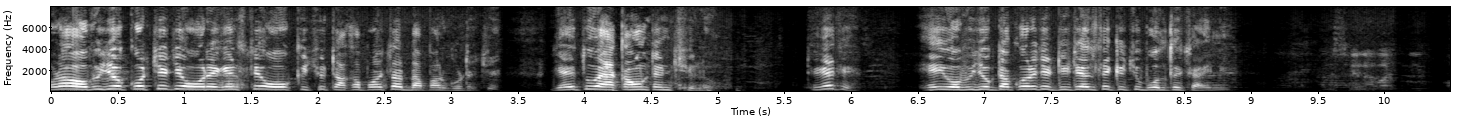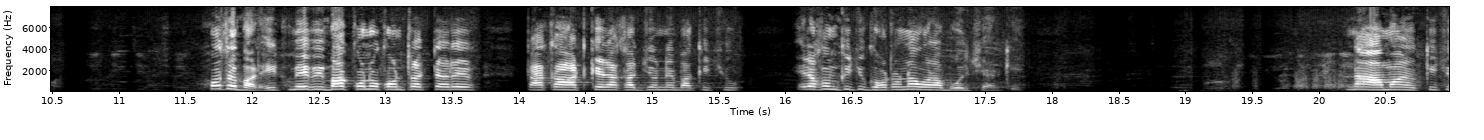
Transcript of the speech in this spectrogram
ওরা অভিযোগ করছে যে ওর এগেনস্টে ও কিছু টাকা পয়সার ব্যাপার ঘটেছে। যেহেতু অ্যাকাউন্টেন্ট ছিল, ঠিক আছে? এই অভিযোগটা করেছে ডিটেলসে কিছু বলতে চাইনি হতে পারে ইট মে বি বা কোনো কন্ট্রাক্টারের টাকা আটকে রাখার জন্য বা কিছু, এরকম কিছু ঘটনা ওরা বলছে আর কি। না, আমার কিছু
